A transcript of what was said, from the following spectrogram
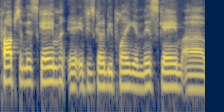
props in this game if he's going to be playing in this game. Uh,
